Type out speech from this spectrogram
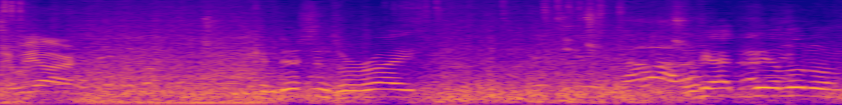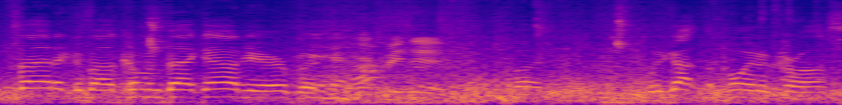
Here we are. Conditions were right. We had to be a little emphatic about coming back out here, but What we do. but we got the point across.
